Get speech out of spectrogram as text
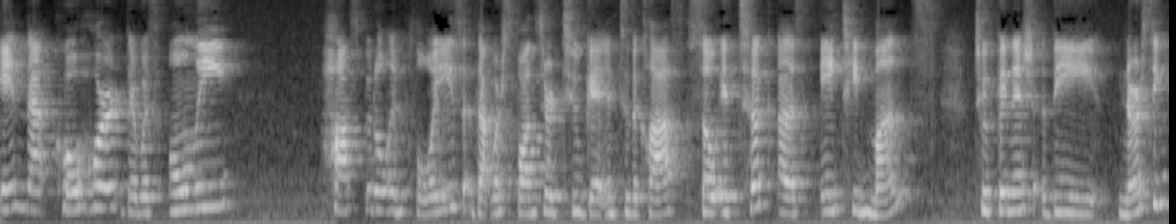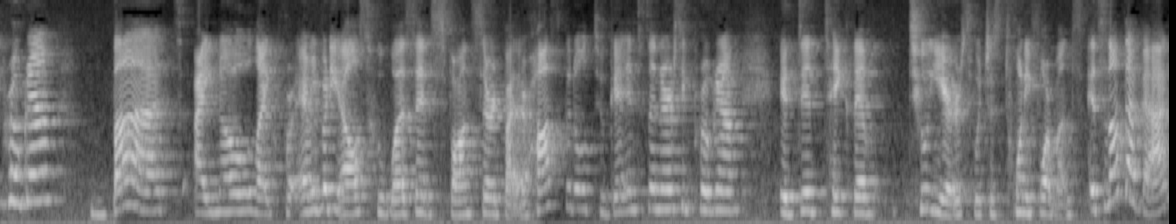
In that cohort, there was only hospital employees that were sponsored to get into the class. So it took us 18 months to finish the nursing program. But I know like for everybody else who wasn't sponsored by their hospital to get into the nursing program, it did take them two years, which is 24 months. It's not that bad,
